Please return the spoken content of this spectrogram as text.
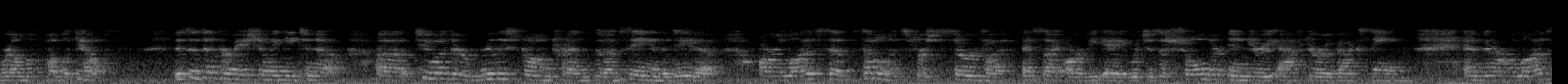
realm of public health. This is information we need to know. Uh, two other really strong trends that I'm seeing in the data are a lot of set- settlements for SIRVA, S-I-R-V-A, which is a shoulder injury after a vaccine. And there are a lot of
